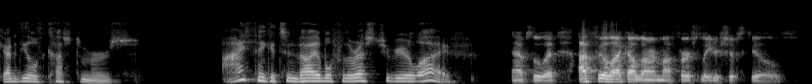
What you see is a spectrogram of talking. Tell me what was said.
got to deal with customers. I think it's invaluable for the rest of your life. Absolutely. I feel like I learned my first leadership skills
